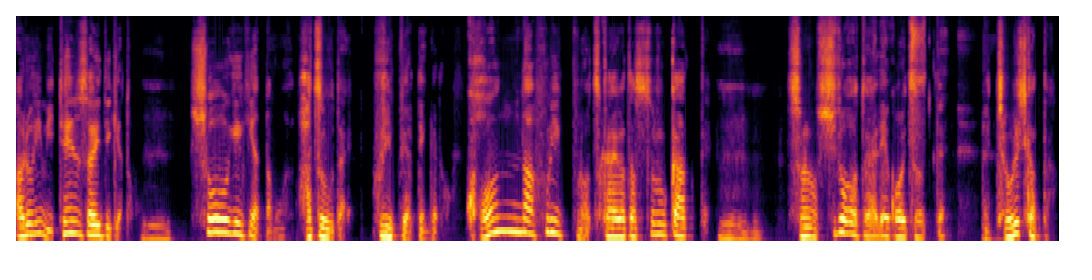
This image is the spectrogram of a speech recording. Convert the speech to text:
ある意味天才的やと。うん。衝撃やったもん。初舞台。フリップやってんけど。こんなフリップの使い方するかって。うん。それも素人やで、こいつって。めっちゃ嬉しかった。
